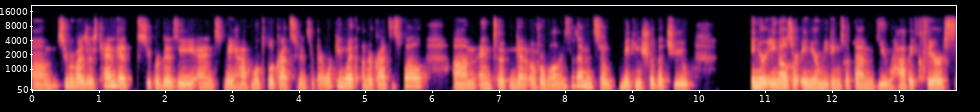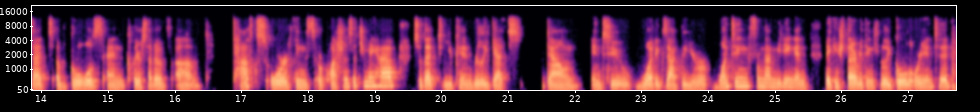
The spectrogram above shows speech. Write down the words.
um, supervisors can get super busy and may have multiple grad students that they're working with, undergrads as well. Um, and so it can get overwhelming for them. And so making sure that you in your emails or in your meetings with them, you have a clear set of goals and clear set of um, tasks or things or questions that you may have so that you can really get down into what exactly you're wanting from that meeting and making sure that everything's really goal oriented.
